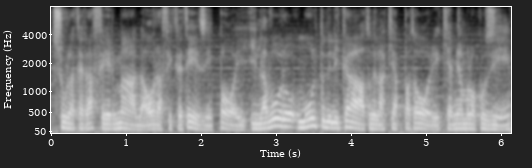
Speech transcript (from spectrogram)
sulla terraferma da orafi cretesi. Poi il lavoro molto delicato dell'acchiappatori, chiamiamolo così,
